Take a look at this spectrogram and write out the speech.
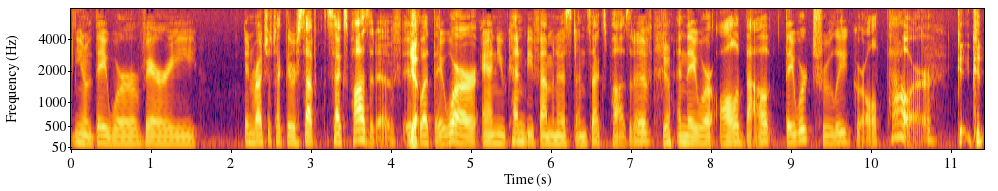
you know, they were very. In retrospect, they were sex, sex positive, is Yeah. what they were, and you can be feminist and sex positive. Yeah. And they were all about, they were truly girl power. c- c-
